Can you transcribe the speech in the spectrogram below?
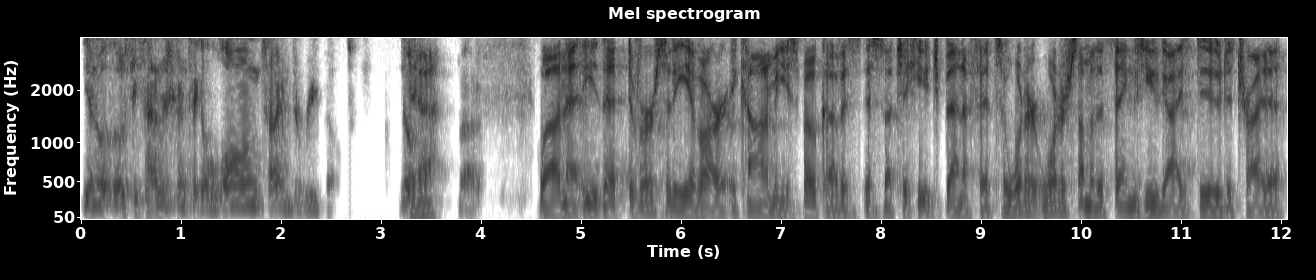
You know, those economies are going to take a long time to rebuild. No yeah. about it. Well, and that that diversity of our economy you spoke of is, is such a huge benefit. So, what are what are some of the things you guys do to try to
